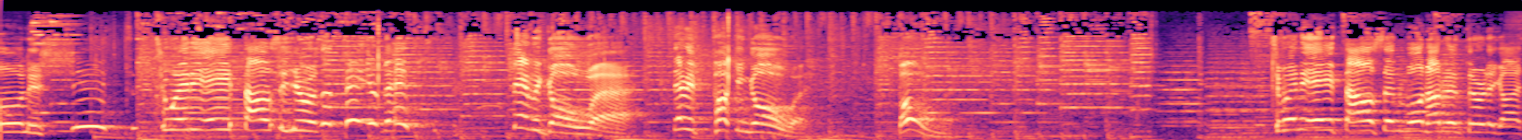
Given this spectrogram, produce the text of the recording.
Holy shit! 28,000 euros a big event! There we go! There we fucking go! Boom! 28,130 guys!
